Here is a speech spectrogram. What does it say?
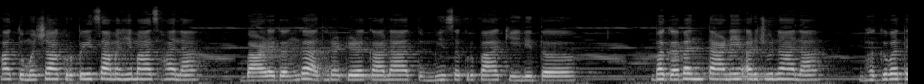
हा तुमच्या कृपेचा महिमा झाला. बाळ गंगाधर टिळकाला तुम्हीच कृपा केलीत. भगवंताने अर्जुनाला भगवत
